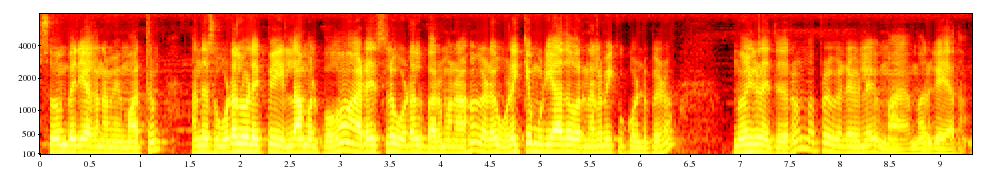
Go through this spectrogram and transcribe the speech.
சோம்பேறியாக நம்மை மாற்றும். அந்த உடல் உழைப்பே இல்லாமல் போகும். கடைசியில் உடல் பருமனாகும். கடை உழைக்க முடியாத ஒரு நிலைமைக்கு கொண்டு போயிடும். நோய்களை தரும். அப்புறம் விரைவில் ம மறுகையாக தான்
